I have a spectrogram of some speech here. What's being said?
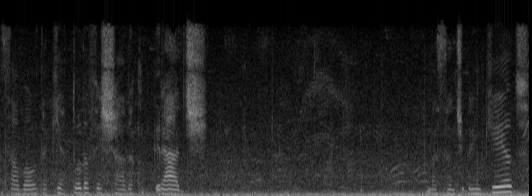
Essa volta aqui é toda fechada com grade. Bastante brinquedos.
